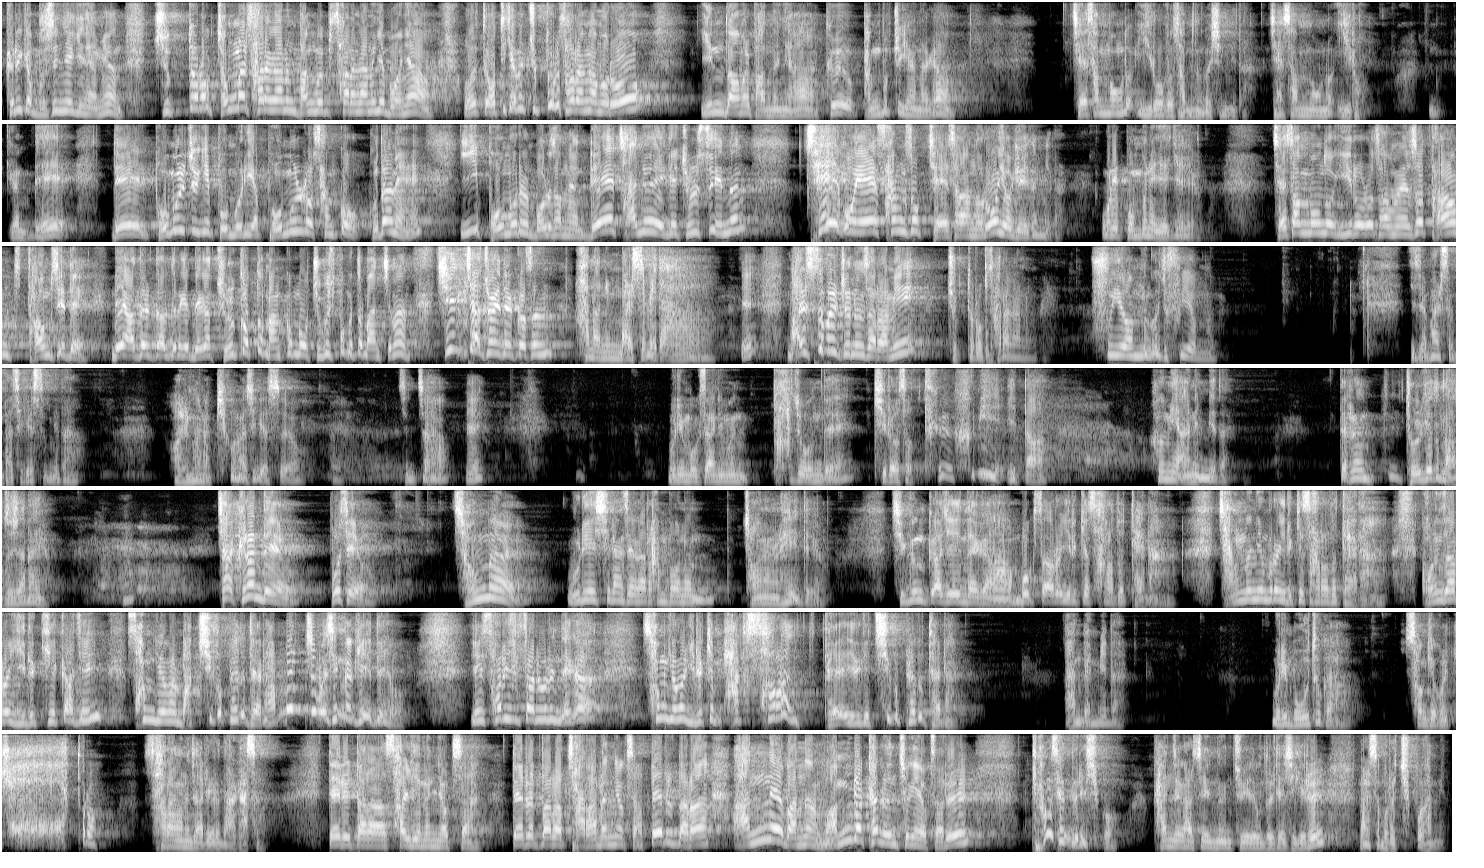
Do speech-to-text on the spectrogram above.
그러니까 무슨 얘기냐면 죽도록 정말 사랑하는 방법 사랑하는 게 뭐냐? 어- 어떻게 하면 죽도록 사랑함으로 인도함을 받느냐? 그 방법 중에 하나가 재산 목록 1호로 삼는 것입니다. 재산 목록 1호. 이건 내, 내 보물 중에 보물이야. 보물로 삼고, 그 다음에 이 보물을 뭘로 삼냐면 내 자녀에게 줄 수 있는 최고의 상속 재산으로 여겨야 됩니다. 오늘 본문의 얘기예요. 재산 목록 1호로 삼으면서 다음, 다음 세대, 내 아들, 딸들에게 내가 줄 것도 많고 뭐 주고 싶은 것도 많지만 진짜 줘야 될 것은 하나님 말씀이다. 예? 말씀을 주는 사람이 죽도록 사랑하는 거예요. 후회 없는 거죠, 후회 없는 거예요. 이제 말씀 마치겠습니다. 얼마나 피곤하시겠어요. 진짜, 예? 우리 목사님은 다 좋은데 길어서 트- 흠이 있다. 흠이 아닙니다. 때로는 졸개도 놔두잖아요. 자, 그런데요, 보세요. 정말 우리의 신앙생활을 한 번은 전환을 해야 돼요. 지금까지 내가 목사로 이렇게 살아도 되나? 장로님으로 이렇게 살아도 되나? 권사로 이렇게까지 성경을 막 취급해도 되나? 한 번쯤은 생각해야 돼요. 이 서리 집사님은 내가 성경을 이렇게 막 살아, 대- 이렇게 취급해도 되나? 안 됩니다. 우리 모두가 성경을 죽도록 사랑하는 자리로 나가서 때를 따라 살리는 역사, 때를 따라 잘하는 역사, 때를 따라 안내받는 완벽한 은총의 역사를 평생 누리시고 간증할 수 있는 주의 종들 되시기를 말씀으로 축복합니다.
